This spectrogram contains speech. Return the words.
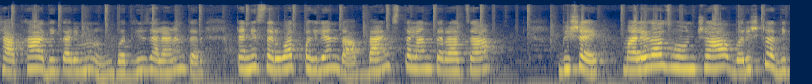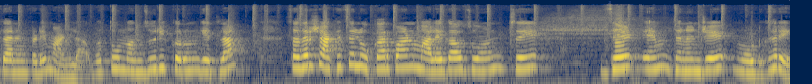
शाखा अधिकारी म्हणून बदली झाल्यानंतर त्यांनी सर्वात पहिल्यांदा बँक स्थलांतराचा विषय मालेगाव झोनच्या वरिष्ठ अधिकाऱ्यांकडे मांडला व तो मंजुरी करून घेतला. सदर शाखेचे लोकार्पण मालेगाव झोनचे Z M Dhananjay Motghare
